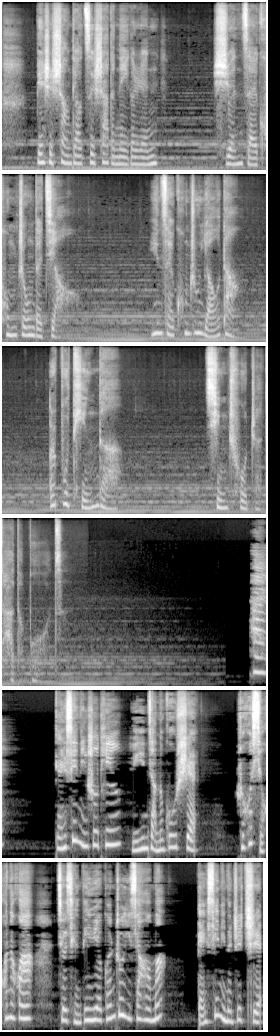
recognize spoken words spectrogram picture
便是上吊自杀的那个人悬在空中的脚，因在空中摇荡而不停的。轻触着他的脖子。嗨，感谢您收听语音讲的故事。如果喜欢的话，就请订阅关注一下好吗？感谢您的支持。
